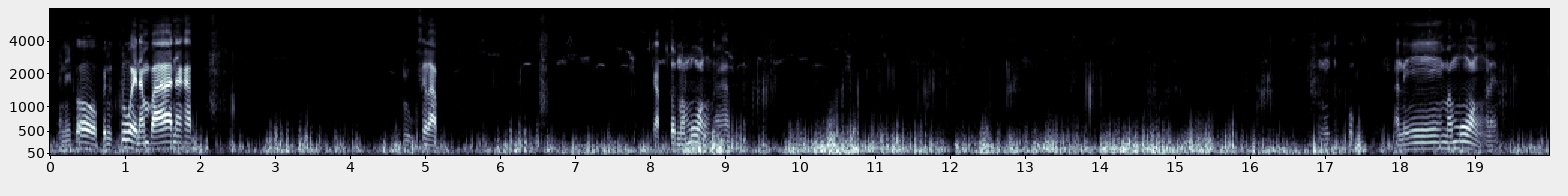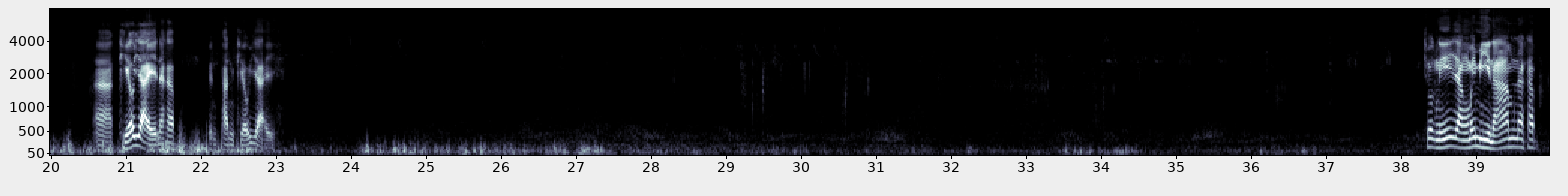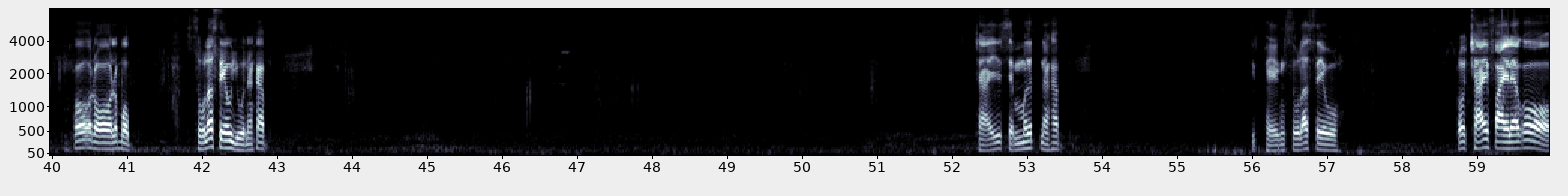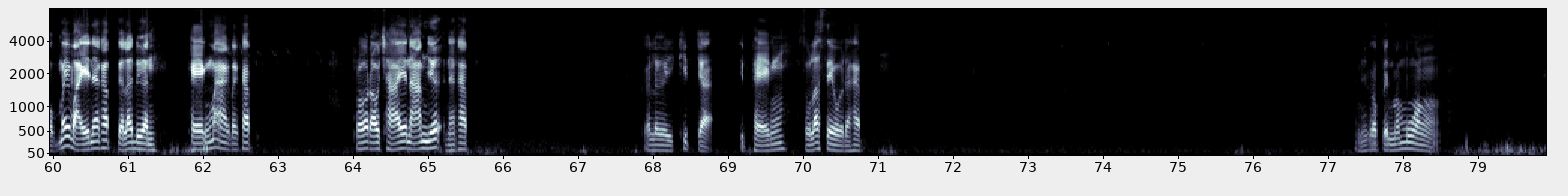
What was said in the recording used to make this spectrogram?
อันนี้ ก็เป็นกล้วยน้ำว้านะครับ ปลูกสลับ กับต้นมะม่วงนะครับอันนี้ปุ๊บอันนี้มะม่วงอะไร อ่า เขียวใหญ่นะครับ เป็นพันธุ์เขียวใหญ่ ช่วงนี้ยังไม่มีน้ำนะครับ เพราะรอระบบโซลาร์เซลล์อยู่นะครับ ใช้เซมมืดนะครับ ติดแผงโซลาร์เซลล์เพราะใช้ไฟแล้วก็ไม่ไหวนะครับ แต่ละเดือนแพงมากนะครับ เพราะเราใช้น้ำเยอะนะครับ ก็เลยคิดจะติดแผงโซลาเซลล์นะครับ อันนี้ก็เป็นมะม่วง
